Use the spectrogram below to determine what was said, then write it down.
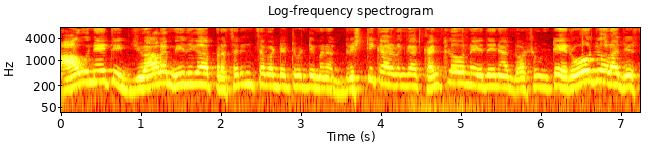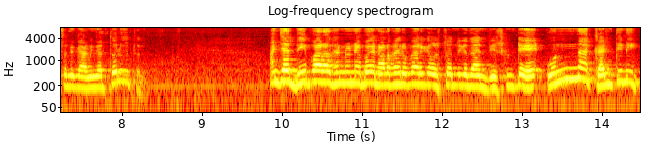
ఆవునేతి జ్వాల మీదుగా ప్రసరించబడ్డటువంటి మన దృష్టి కారణంగా కంట్లో ఉన్న ఏదైనా దోషం ఉంటే రోజు అలా చేస్తున్న కారణంగా తొలుగుతుంది అంటే దీపారాధన నూనె పోయి నలభై రూపాయలకి వస్తుంది కదా అని తీసుకుంటే ఉన్న కంటిని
